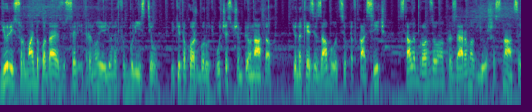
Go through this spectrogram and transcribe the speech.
Юрій Сурмай докладає зусиль і тренує юних футболістів, які також беруть участь в чемпіонатах. Юнаки зі Заболоців ФК Січ стали бронзовими призерами в Ю-16.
